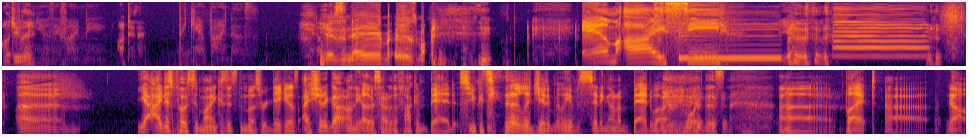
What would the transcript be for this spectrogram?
oh, do they? You, they find me. Oh, do they? They can't find us. His name is. Mar- M I C. Um. Yeah, I just posted mine because it's the most ridiculous. I should have got on the other side of the fucking bed so you could see that I legitimately am sitting on a bed while I record this. Uh, but uh, no,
